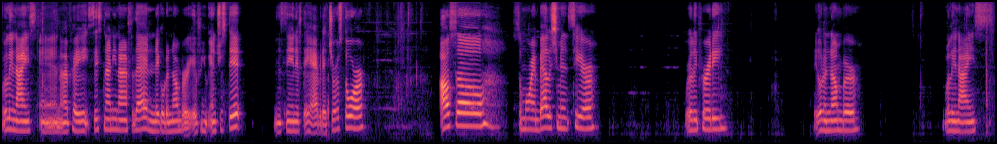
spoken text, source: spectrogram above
really nice and I paid $6.99 for that and they go to number if you interested in seeing if they have it at your store Also, some more embellishments here. Really pretty. They go to number. Really nice.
